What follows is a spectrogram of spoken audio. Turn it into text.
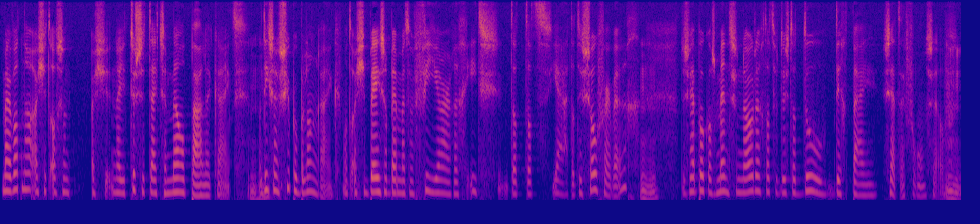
Maar wat nou als je het als een als je naar je tussentijdse mijlpalen kijkt. Want die mhm. zijn super belangrijk. Want als je bezig bent met een vierjarig iets, dat, dat, ja, dat is zo ver weg. Mhm. Dus we hebben ook als mensen nodig dat we dus dat doel dichtbij zetten voor onszelf. Mhm.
